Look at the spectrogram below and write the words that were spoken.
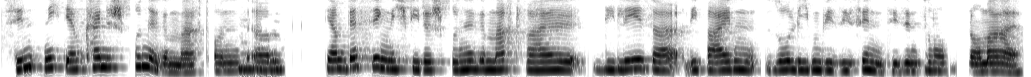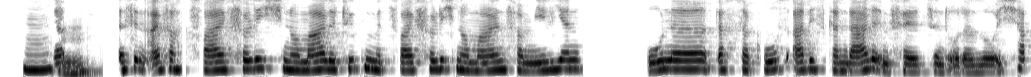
sind nicht, die haben keine Sprünge gemacht und mhm. ähm, die haben deswegen nicht viele Sprünge gemacht, weil die Leser die beiden so lieben, wie sie sind. Sie sind so normal. Mhm. Ja? Mhm. Es sind einfach zwei völlig normale Typen mit zwei völlig normalen Familien, ohne dass da großartig Skandale im Feld sind oder so. Ich habe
